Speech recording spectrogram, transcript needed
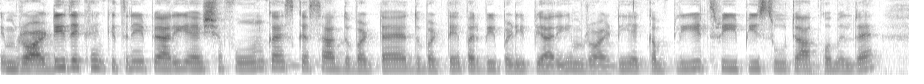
एम्ब्रॉयडरी देखें, कितनी प्यारी है। शफून का इसके साथ दुपट्टा है। दुपट्टे पर भी बड़ी प्यारी एम्ब्रॉयडरी है। कंप्लीट थ्री पीस सूट आपको मिल रहा है।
